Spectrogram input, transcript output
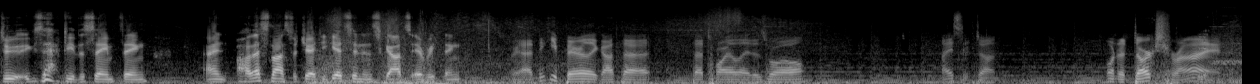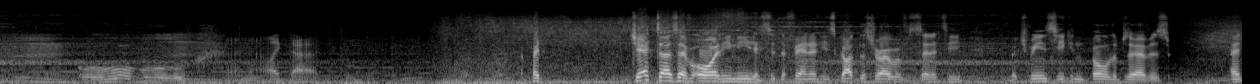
do exactly the same thing. And oh, that's nice for Jet. He gets in and scouts everything. Yeah, I think he barely got that that Twilight as well. Nicely done. Oh, and a Dark Shrine. Yeah. Ooh. I like that. But Jet does have all he needs to defend it. He's got this robo facility, which means he can build observers at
